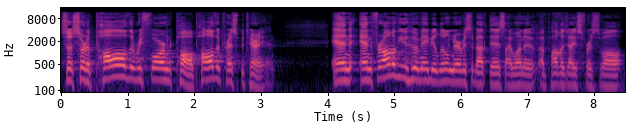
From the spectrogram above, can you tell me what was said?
so sort of Paul the Reformed Paul, Paul the Presbyterian. And, and for all of you who are maybe a little nervous about this, I want to apologize, first of all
